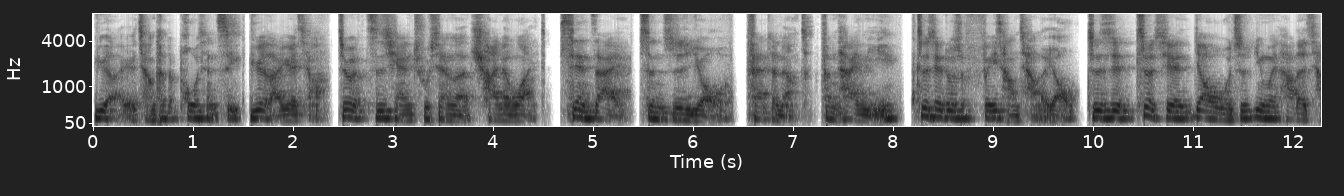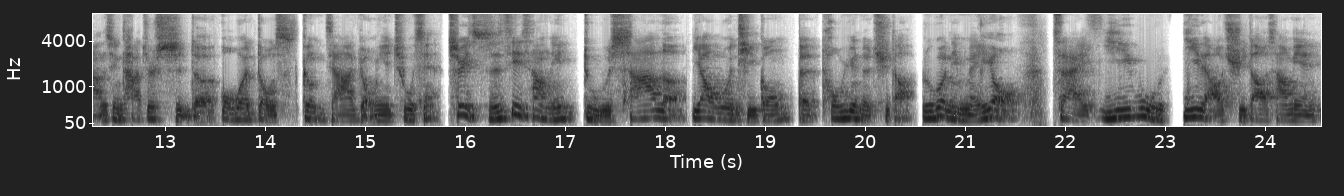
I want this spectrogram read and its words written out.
越来越强，它的 potency 越来越强。就之前出现了 China White，现在甚至有 fentanyl 芬太尼，这些都是非常强的药物。这些这些药物是因为它的强性，它就使得 overdose 更加容易出现。所以实际上你堵杀了药物提供的偷运的渠道，如果你没有在医务医疗渠道上面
